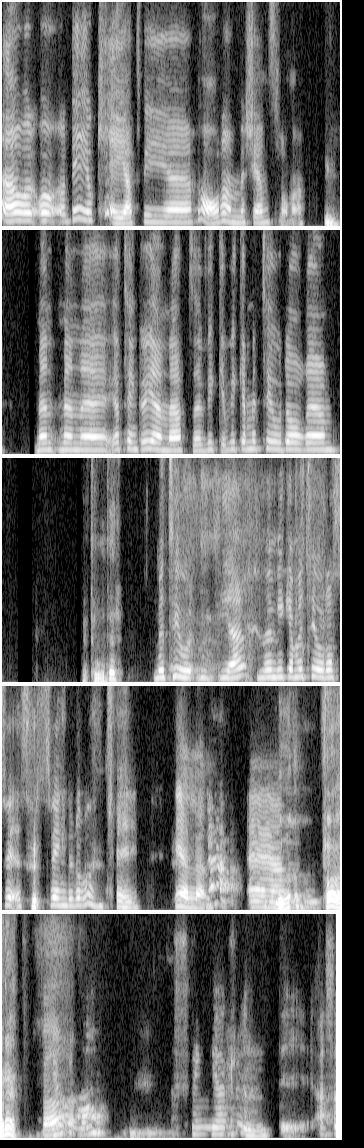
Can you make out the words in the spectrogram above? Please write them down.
Ja, och, och det är okej att vi uh, har de känslorna. Mm. Men, men uh, jag tänker igen att uh, vilka, vilka metoder... metoder? Metod, ja, men vilka metoder svängde du runt i, Ellen? Ja, um, Före? Före. Ja, svängde jag runt i? Alltså...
